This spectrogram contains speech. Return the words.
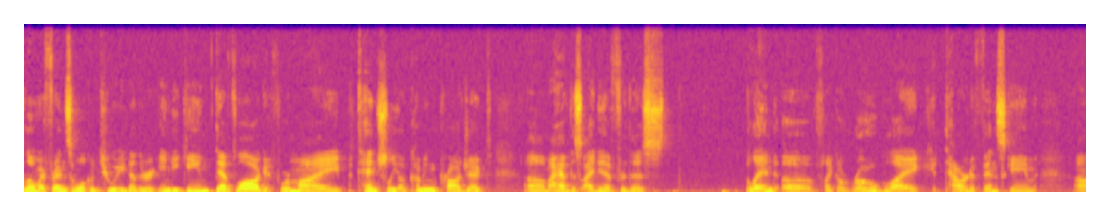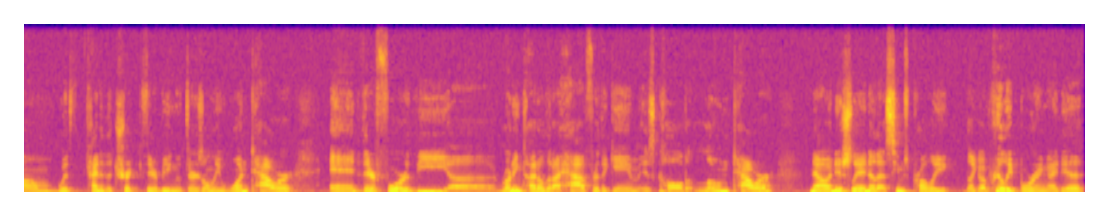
Hello, my friends, and welcome to another indie game devlog for my potentially upcoming project. Um, I have this idea for this blend of like a rogue-like tower defense game um, with kind of the trick there being that there's only one tower and therefore the uh, running title that I have for the game is called Lone Tower. Now initially I know that seems probably like a really boring idea,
